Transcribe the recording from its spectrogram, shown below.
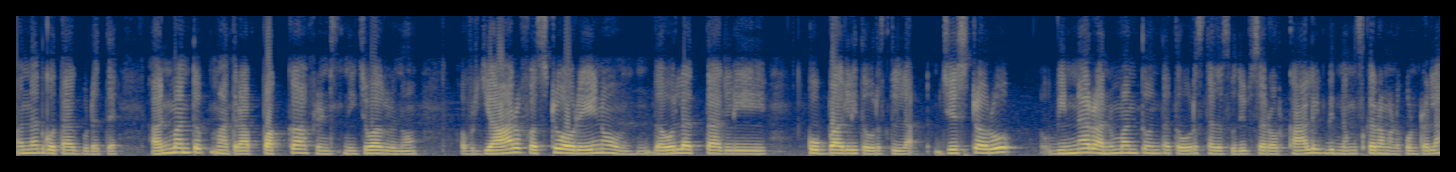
ಅನ್ನೋದು ಗೊತ್ತಾಗ್ಬಿಡುತ್ತೆ. ಹನುಮಂತ ಮಾತ್ರ ಪಕ್ಕಾ ಫ್ರೆಂಡ್ಸ್ ನಿಜವಾಗ್ಲೂ ಅವ್ರು ಯಾರು ಫಸ್ಟು ಅವರೇನು ದೌಲತ್ತಾಗಲಿ, ಕೊಬ್ಬಾಗಲಿ ತೋರಿಸ್ಲಿಲ್ಲ. ಜಸ್ಟ್ ಅವರು ವಿನ್ನರ್ ಹನುಮಂತು ಅಂತ ತೋರಿಸ್ದಾಗ ಸುದೀಪ್ ಸರ್ ಅವ್ರ ಕಾಲಿಗೆ ಬಿದ್ದು ನಮಸ್ಕಾರ ಮಾಡ್ಕೊಂಡ್ರಲ್ಲ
